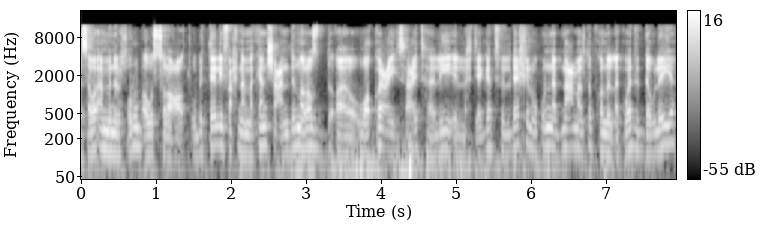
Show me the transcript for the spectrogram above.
سواء من الحروب أو الصراعات وبالتالي فإحنا ما كانش عندنا رصد آه، واقعي ساعتها للاحتياجات في الداخل وكنا بنعمل طبقا للأكواد الدولية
